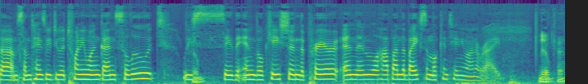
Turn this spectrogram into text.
Um, sometimes we do a 21 gun salute. We say the invocation, the prayer, and then we'll hop on the bikes and we'll continue on a ride. yep. Okay.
